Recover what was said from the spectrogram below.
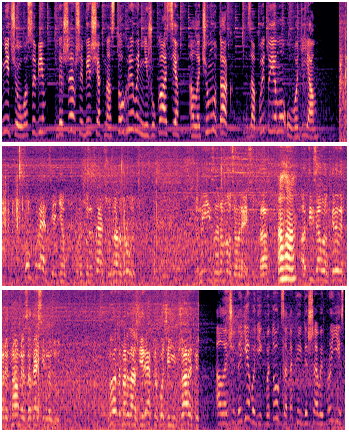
Нічого собі, дешевше більш як на 100 гривень, ніж у касі. Але чому так? Запитуємо у водія. Конкуренція, дівчинка. Ви що не знаєте, що зараз робить? Ми їздили давно цим рейсом, так? Ага. А ті взяли, відкрили перед нами за 10 минут. Ну а тепер наш директор хоче їх вжарити. Але чи дає водій квиток за такий дешевий проїзд?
